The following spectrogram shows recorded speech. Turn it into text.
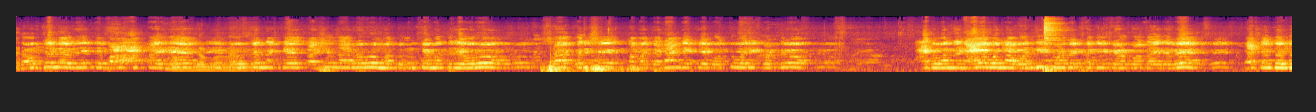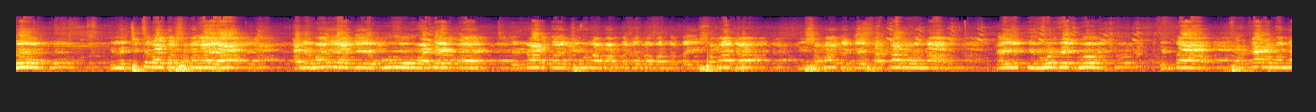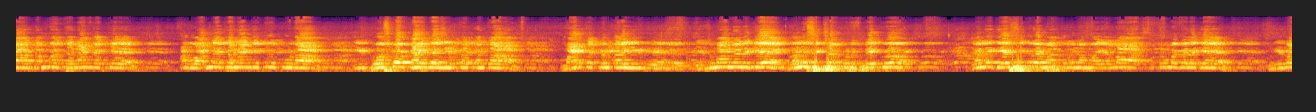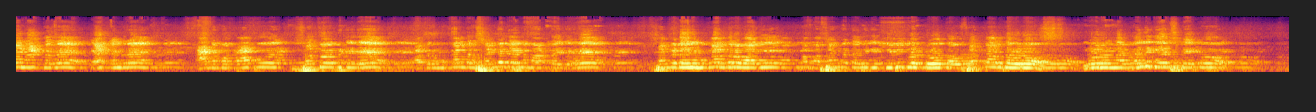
ದೌರ್ಜನ್ಯ ರೀತಿ ಬಹಳ ಆಗ್ತಾ ಇದೆ. ಈ ದೌರ್ಜನ್ಯಕ್ಕೆ ತಹಶೀಲ್ದಾರರು ಮತ್ತು ಮುಖ್ಯಮಂತ್ರಿಯವರು ಸಹಕರಿಸಿ ನಮ್ಮ ಜನಾಂಗಕ್ಕೆ ಒತ್ತುವರಿ ಕೊಟ್ಟು ಅದು ಒಂದು ನ್ಯಾಯವನ್ನ ಒದಗಿಸಿಕೊಡ್ಬೇಕಾಗಿ ಕೇಳ್ಕೊಳ್ತಾ ಇದ್ದೇವೆ. ಯಾಕಂತಂದ್ರೆ ಇಲ್ಲಿ ಚಿಕ್ಕದಾದ ಸಮುದಾಯ ಅಲೆಮಾರಿಯಾಗಿ ಊರೂರು ಊರು ಅಡ್ಡಾಡ್ತಾ, ತಿರುಗಾಡ್ತಾ ಜೀವನ ಮಾಡ್ತಕ್ಕಂಥ ಬಂದಂತ ಈ ಸಮಾಜ, ಈ ಸಮಾಜಕ್ಕೆ ಸರ್ಕಾರವನ್ನ ಕೈ ಎತ್ತಿ ನೋಡ್ಬೇಕು. ಇಂಥ ಸರ್ಕಾರವನ್ನ ನಮ್ಮ ಜನಾಂಗಕ್ಕೆ ಹಾಗೂ ಅನ್ಯ ಜನಾಂಗಕ್ಕೂ ಕೂಡ ಈ ಪೋಸ್ಕೋ ಕಾಯ್ದೆಯಲ್ಲಿ ಇರ್ತಕ್ಕಂಥ ಮಾಡ್ತಕ್ಕಂಥ ಈ ಯಜಮಾನನಿಗೆ ಗಲ್ಲು ಶಿಕ್ಷೆ ಕೊಡಿಸ್ಬೇಕು. ಗಲ್ಲಿಗೆ ಮಾತ್ರ ನಮ್ಮ ಎಲ್ಲ ಕುಟುಂಬಗಳಿಗೆ ನಿಧಾನ ಆಗ್ತದೆ. ಯಾಕಂದ್ರೆ ಆ ನಮ್ಮ ಪಾಪು ಸತ್ತೋಗ್ಬಿಟ್ಟಿದೆ. ಅದರ ಮುಖಾಂತರ ಸಂಘಟನೆ ಮಾಡ್ತಾ ಇದ್ದೇವೆ. ಸಂಘಟನೆ ಮುಖಾಂತರವಾಗಿ ನಮ್ಮ ಸಂಘಟನೆಗೆ ಕಿವಿಗೊಟ್ಟು ತಾವು ಸರ್ಕಾರದವರು ಇವರನ್ನ ಗಲ್ಲಿಗೆ ಏರಿಸಬೇಕು.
